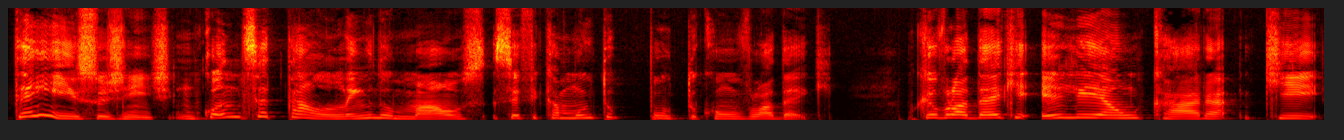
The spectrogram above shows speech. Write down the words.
tem isso, gente. Enquanto você tá lendo Maus, você fica muito puto com o Vladek. Porque o Vladek, ele é um cara que.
